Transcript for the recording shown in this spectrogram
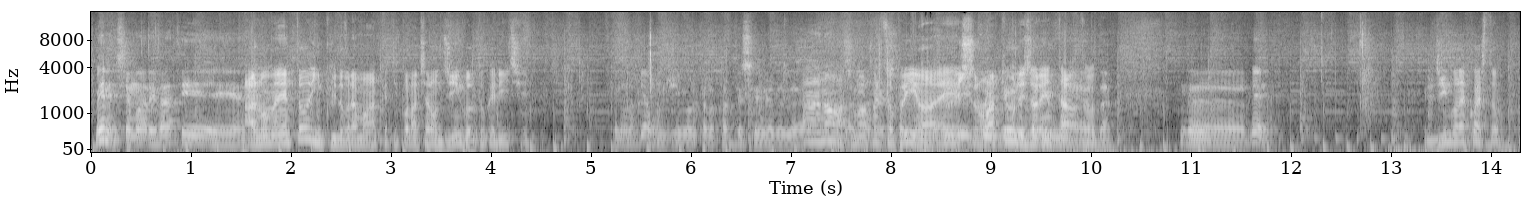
Bene, siamo arrivati eh, Al momento in cui dovremmo anche tipo lanciare un jingle, tu che dici? che non abbiamo un jingle per la parte seria del Ah, no, siamo al pezzo prima, e sono un attimo di disorientato. merda. Eh, bene, Il jingle è questo.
